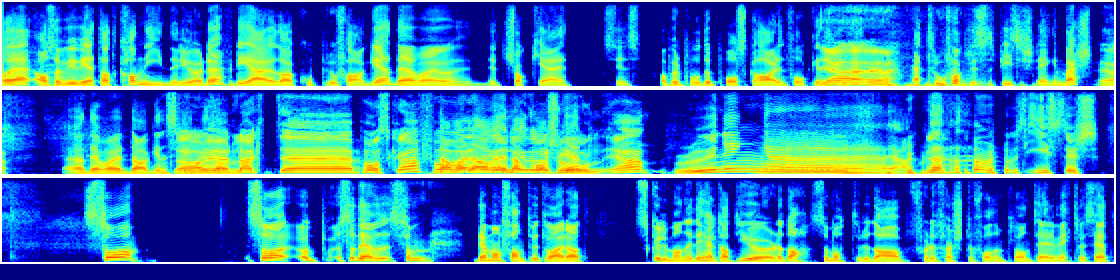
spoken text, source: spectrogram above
Og jeg, altså, vi vet at kaniner gjør det, for de er jo da koprofage. Det var jo et sjokk jeg syns. Apropos det påskeharen, folkens. Ja, ja. Jeg tror faktisk de spiser sin egen bæsj. Ja. Eh, Det var dagens Da har vi sånn ødelagt uh, påska for Da var- da har vi ødelagt generasjon. Ja. Ruining uh, Ja. Easters. Så, så, så det, som, det man fant ut, var at skulle man i det hele tatt gjøre det, da, så måtte du da for det første få dem til å håndtere vektløshet,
